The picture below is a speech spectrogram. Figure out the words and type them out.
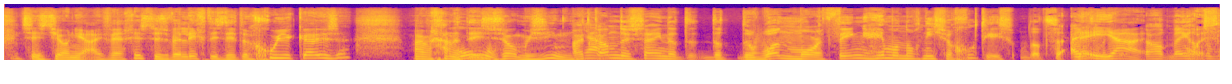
sinds Johnny Ive weg is. Dus wellicht is dit een goede keuze. Maar we gaan het Oeh. deze zomer zien. Maar het Ja. kan dus zijn dat, dat de One More Thing helemaal nog niet zo goed is. Omdat ze eigenlijk Nee, ja, daar had mee hadden slecht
